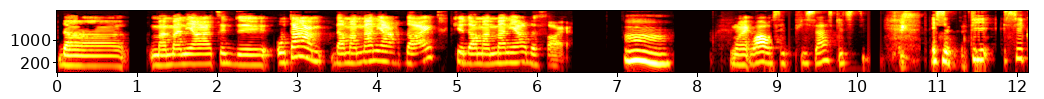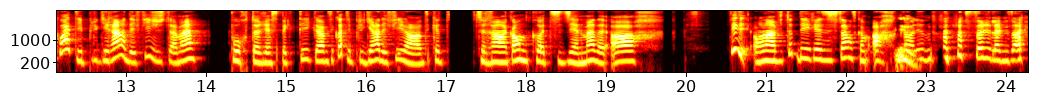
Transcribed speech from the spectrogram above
dans ma manière, tu sais de autant dans ma manière d'être que dans ma manière de faire. Mmh. Ouais. Wow, c'est puissant ce que tu dis. Et puis c'est quoi tes plus grands défis justement? Pour te respecter? Comme, c'est quoi tes plus grands défis, genre, que tu rencontres quotidiennement de Ah, sais, on a envie toutes des résistances comme Ah, oh, Colin, ça, j'ai de la misère.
